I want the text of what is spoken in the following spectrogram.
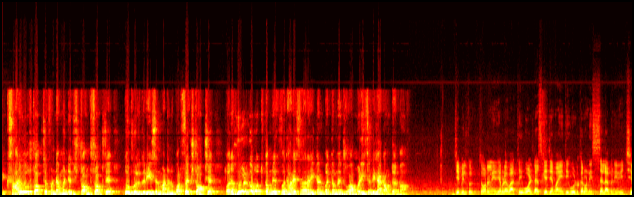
એક સારો એવો સ્ટોક છે ફંડામેન્ટલ સ્ટ્રોંગ સ્ટોક છે પોર્ટફોલિયો ક્રિએશન માટેનો પરફેક્ટ સ્ટોક છે. અને હોલ્ડ કરો તો તમને વધારે સારા રિટર્ન પણ તમને જોવા મળી શકે છે આ કાઉન્ટરમાં જી, બિલકુલ. તો આપણે વાત થઈ વોલ્ટાસ, કે જેમાં અહીંથી હોલ્ડ કરવાની સલાહ બની રહી છે.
